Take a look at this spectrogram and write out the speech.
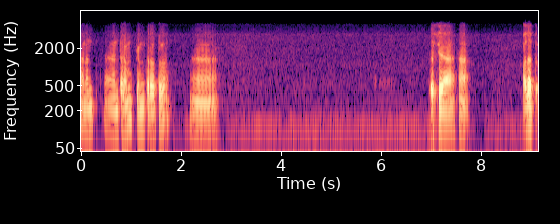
अनन्त, अनन्तरं किं करोतु? तस्य वदतु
